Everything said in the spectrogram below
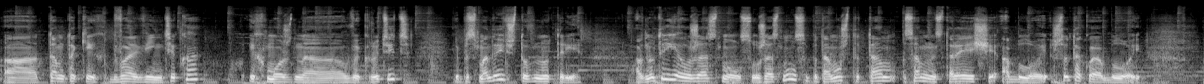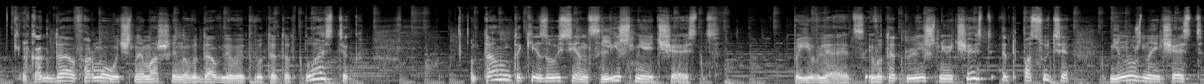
а, там таких два винтика. Их можно выкрутить и посмотреть, что внутри. А внутри я ужаснулся. Ужаснулся, потому что там самый настоящий облой. Что такое облой? Когда формовочная машина выдавливает вот этот пластик, там такие заусенцы, лишняя часть появляется. И вот эту лишнюю часть, это, по сути, ненужная часть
